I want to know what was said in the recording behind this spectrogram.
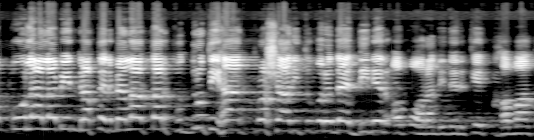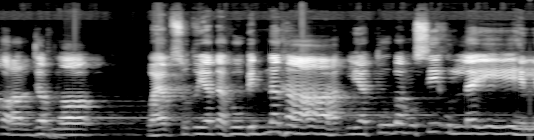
রব্বুল আলামিন রাতের বেলা তার কুদরতি হাত প্রসারিত করে দেয় দিনের অপরাধীদেরকে ক্ষমা করার জন্য। ওয়াবসুতু ইয়াদাহু বিন্নাহার লিয়াতুবা মুসিউল লাইল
